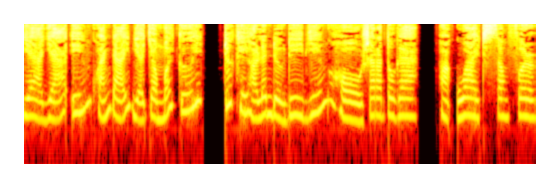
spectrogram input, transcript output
và giả yến khoản đãi vợ chồng mới cưới trước khi họ lên đường đi viếng hồ Saratoga hoặc White Sulphur.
